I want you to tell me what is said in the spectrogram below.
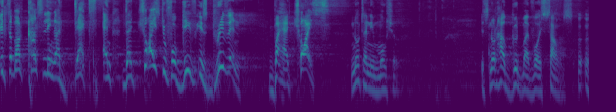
It's about canceling a debt, and the choice to forgive is driven by a choice, not an emotion. It's not how good my voice sounds. Uh-uh.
